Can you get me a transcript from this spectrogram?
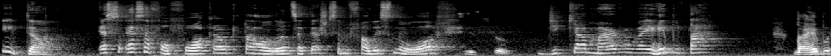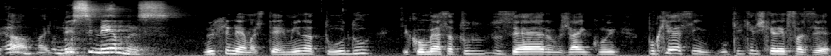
Então, essa, essa fofoca é o que tá rolando. Você até acho que você me falou isso no off. Isso. De que a Marvel vai rebutar. Vai rebutar. É, nos ter... cinemas. Nos cinemas. Termina tudo e começa tudo do zero. Já inclui. Porque, assim, o que, que eles querem fazer?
